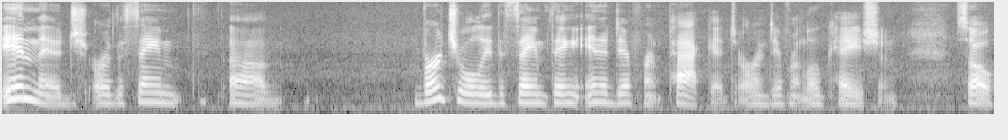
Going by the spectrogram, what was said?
image or the same, uh, virtually the same thing in a different package or a different location. So,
